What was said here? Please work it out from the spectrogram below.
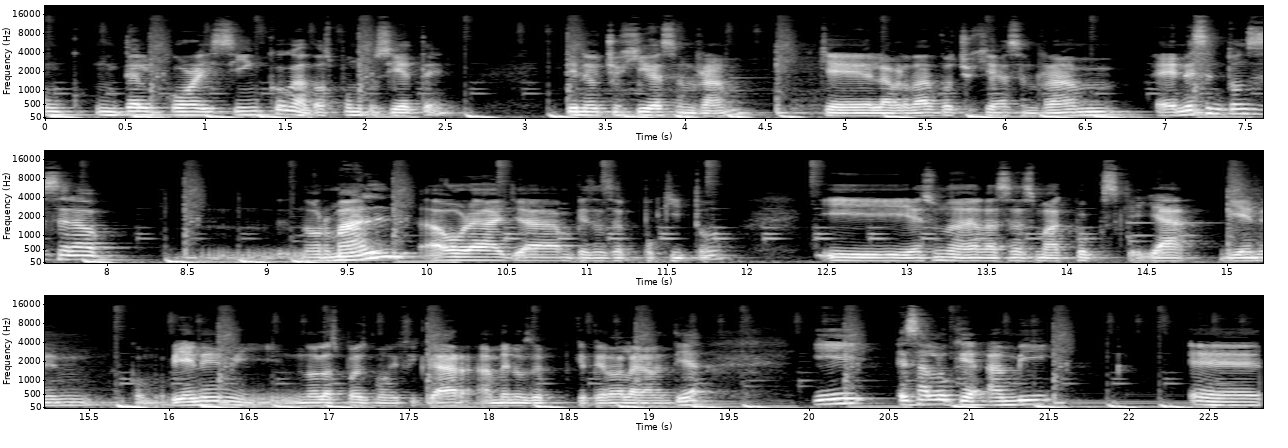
un Intel Core i5 a 2.7. Tiene 8 GB en RAM, que la verdad 8 GB en RAM en ese entonces era normal, ahora ya empieza a ser poquito. Y es una de las MacBooks que ya vienen como vienen y no las puedes modificar a menos de que pierda la garantía. Y es algo que a mí eh,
